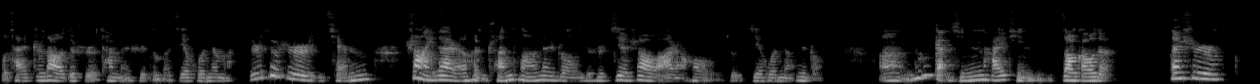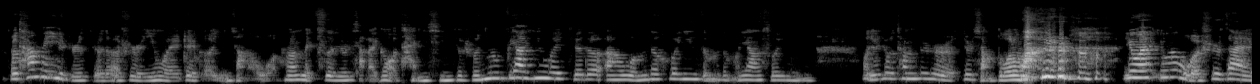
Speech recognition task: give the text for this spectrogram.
我才知道就是他们是怎么结婚的嘛。其实就是以前上一代人很传统的那种，就是介绍啊，然后就结婚的那种。嗯，他们感情还挺糟糕的，但是就他们一直觉得是因为这个影响了我，他们每次就是想来跟我谈心，就说你们不要因为觉得啊我们的婚姻怎么怎么样，所以。我觉得就他们就是就是想多了嘛，因为因为我是在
